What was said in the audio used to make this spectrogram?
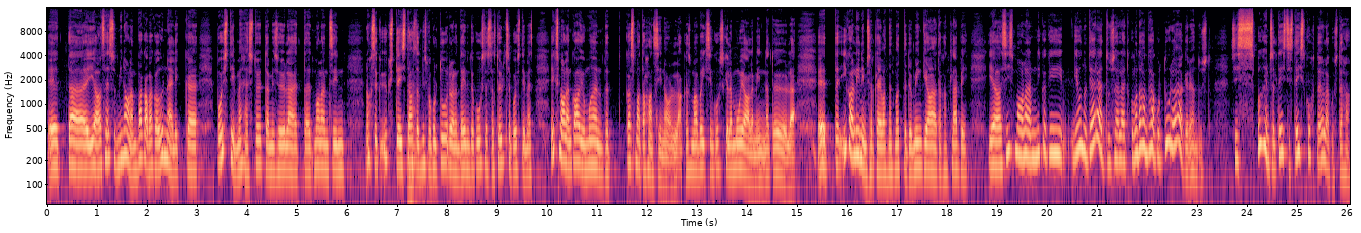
et äh, ja selles suhtes mina olen väga-väga õnnelik äh, Postimehes töötamise üle, et, et ma olen siin noh, see üksteist aastat, mis ma kultuuri olen teinud ja kuusteist aastat üldse Postimehest, eks ma olen ka ju mõelnud, et kas ma tahan siin olla, kas ma võiksin kuskile mujale minna tööle. et igal inimesel käivad need mõtted ju mingi aja tagant läbi ja siis ma olen ikkagi jõudnud järeldusele, et kui ma tahan teha kultuuriajakirjandust, siis põhimõtteliselt Eestis teist kohta ei ole, kus teha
